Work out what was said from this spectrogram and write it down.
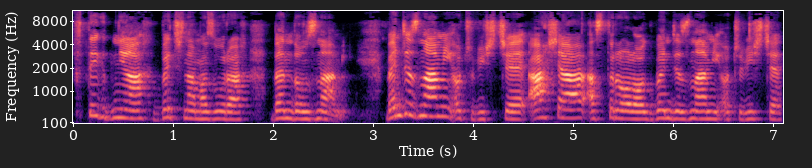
w tych dniach być na Mazurach, będą z nami. Będzie z nami oczywiście Asia, astrolog, będzie z nami oczywiście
